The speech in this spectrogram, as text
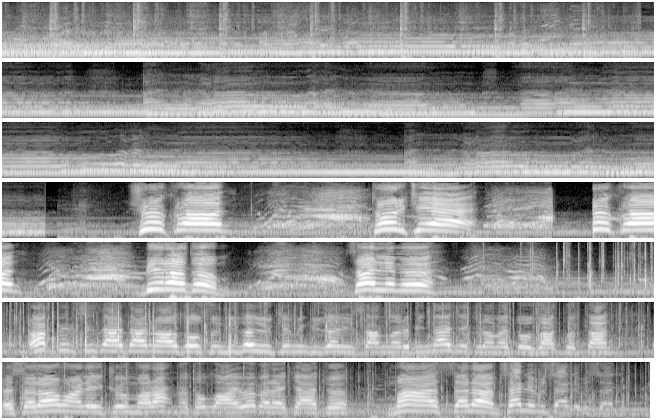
Şükran. Türkiye. Şükran. Bir adım. Sellimü. Rabbim sizlerden razı olsun. Güzel ülkemin güzel insanları binlerce kilometre uzaklıktan. Esselamu Aleyküm ve Rahmetullahi ve Berekatühü. Ma'asselam. Sellimü sellimü sellimü.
